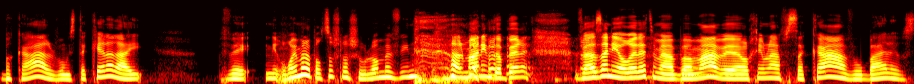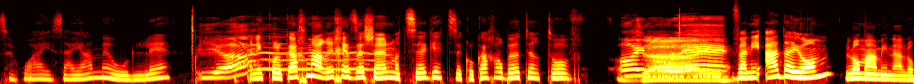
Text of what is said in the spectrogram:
בקהל, והוא מסתכל עליי, ורואים על הפרצוף שלו שהוא לא מבין על מה אני מדברת. ואז אני יורדת מהבמה, והולכים להפסקה, והוא בא אליי ועושה, וואי, זה היה מעולה. יואו, אני כל כך מעריך את זה שאין מצגת, זה כל כך הרבה יותר טוב. אוי. מעולה. ואני עד היום לא מאמינה לו.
